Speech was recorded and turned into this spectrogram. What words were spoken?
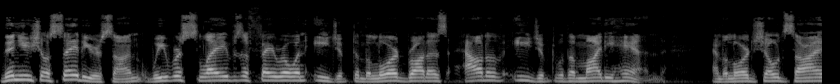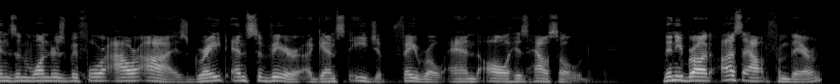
Then you shall say to your son, We were slaves of Pharaoh in Egypt, and the Lord brought us out of Egypt with a mighty hand. And the Lord showed signs and wonders before our eyes, great and severe, against Egypt, Pharaoh, and all his household. Then he brought us out from there,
